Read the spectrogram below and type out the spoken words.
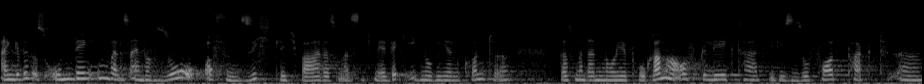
ein gewisses Umdenken, weil es einfach so offensichtlich war, dass man es nicht mehr wegignorieren konnte, dass man dann neue Programme aufgelegt hat, wie diesen Sofortpakt äh,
